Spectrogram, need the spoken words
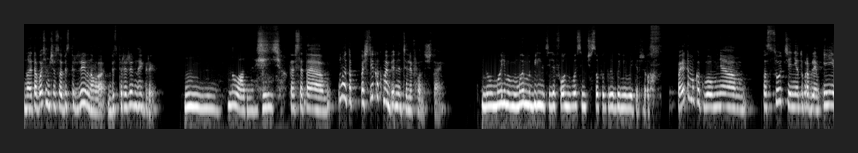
Но это 8 часов беспрерывного, беспрерывной игры. М, Ну ладно, еще ничего. То есть это, ну, это почти как мобильный телефон, считай. Ну, мой, мой мобильный телефон 8 часов игры бы не выдержал. Поэтому как бы у меня по сути нету проблем. И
